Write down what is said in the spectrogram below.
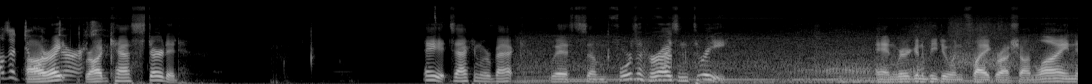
How's it doing All right, dirt? broadcast started. Hey, it's Zach, and we're back with some Forza Horizon 3. And we're going to be doing Flag Rush Online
